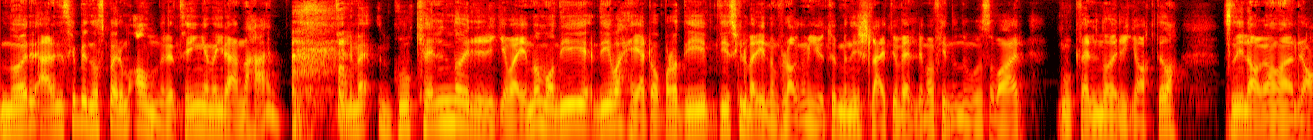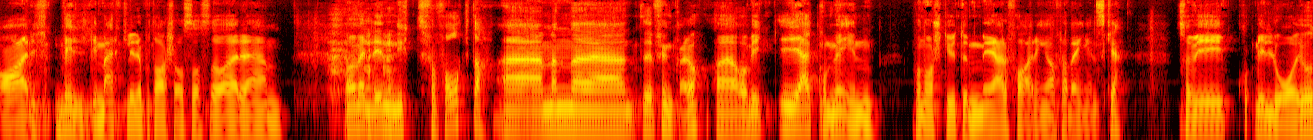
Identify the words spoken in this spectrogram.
når er det de skal begynne å spørre om andre ting enn de greiene her? Til og med God kveld Norge var innom, og de, de var helt åpenbart de, de skulle være innom for å lage noe med YouTube, men de sleit jo veldig med å finne noe som var God kveld Norge-aktig, da. Så de laga en rar, veldig merkelig reportasje også. Så det var, eh, det var veldig nytt for folk, da. Eh, Men eh, det funka jo. Og vi, jeg kom jo inn på norsk YouTube med erfaringa fra det engelske. Så vi, vi lå jo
